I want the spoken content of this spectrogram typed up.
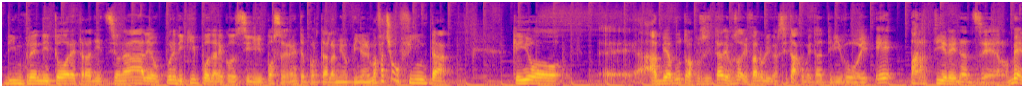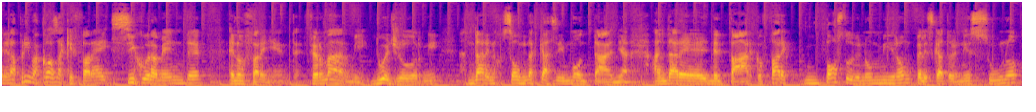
di imprenditore tradizionale oppure di chi può dare consigli, vi posso veramente portare la mia opinione, ma facciamo finta che io eh, abbia avuto la possibilità di, so, di, fare l'università come tanti di voi e partire da zero. Bene, la prima cosa che farei sicuramente è non fare niente, fermarmi due giorni, andare, non so, una casa in montagna, andare nel parco, fare un posto dove non mi rompe le scatole nessuno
